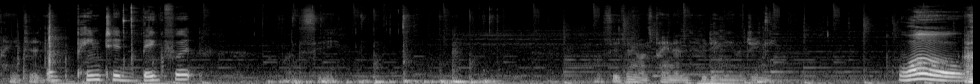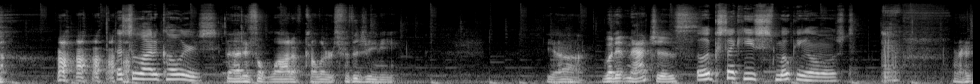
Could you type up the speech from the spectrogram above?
Painted. A painted Bigfoot? Let's see. Let's see if anyone's painted Houdini and the Genie. Whoa. That's a lot of colors. That is a lot of colors for the Genie. Yeah, but it matches, It looks like he's smoking almost. right?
